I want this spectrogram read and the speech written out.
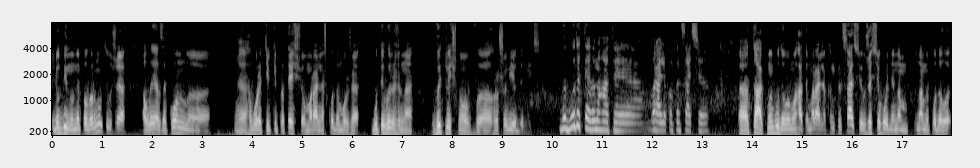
людину не повернути вже, але закон говорить тільки про те, що моральна шкода може бути виражена виключно в е, грошовій одиниці. Ви будете вимагати моральну компенсацію? Е, Так, ми будемо вимагати моральну компенсацію. Вже сьогодні нам нами подало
